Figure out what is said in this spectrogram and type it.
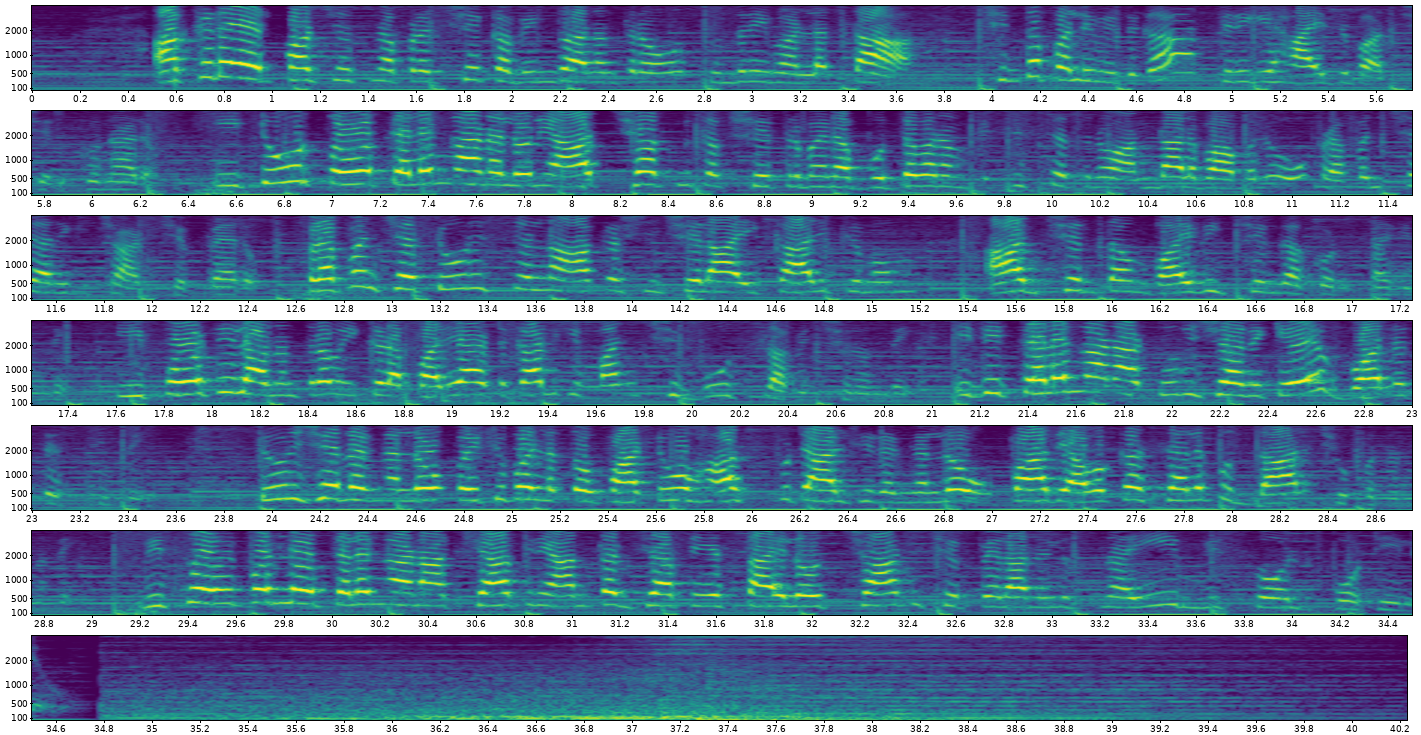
అక్కడే ఏర్పాటు చేసిన ప్రత్యేక విందు అనంతరం సుందరిమణులంతా చింతపల్లి మీదుగా తిరిగి హైదరాబాద్ చేరుకున్నారు. ఈ టూర్తో తెలంగాణలోని ఆధ్యాత్మిక క్షేత్రమైన బుద్ధవనం విశిష్టతను అందాల బాబులు ప్రపంచానికి చాటి చెప్పారు. ప్రపంచ టూరిస్టులను ఆకర్షించేలా ఈ కార్యక్రమం ఆద్యంతం వైవిధ్యంగా కొనసాగింది. ఈ పోటీల అనంతరం ఇక్కడ పర్యాటకానికి మంచి బూస్ట్ లభించనుంది. ఇది తెలంగాణ టూరిజానికే వర్ణ తెస్తుంది. టూరిజం రంగంలో పెట్టుబడులతో పాటు హాస్పిటాలిటీ రంగంలో ఉపాధి అవకాశాలకు దారి చూపనున్నది. విశ్వ విపణిలో తెలంగాణ ఖ్యాతిని అంతర్జాతీయ స్థాయిలో చాటు చెప్పేలా నిలుస్తున్నాయి మిస్ వరల్డ్ పోటీలు.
